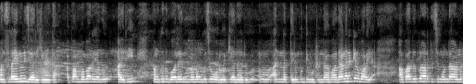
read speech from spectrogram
മനസ്സിലായി എന്ന് വിചാരിക്കണം കേട്ടോ അപ്പം അമ്മ പറയാത് അരി നമുക്കിതുപോലെ ഇന്ന് നമുക്ക് ചോറ് വെക്കാനൊരു അന്നത്തിനും ബുദ്ധിമുട്ടുണ്ടാവും. അത് അങ്ങനെയൊക്കെയാണ് പറയുക അപ്പോൾ അത് പ്രാർത്ഥിച്ചും കൊണ്ടാണ്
